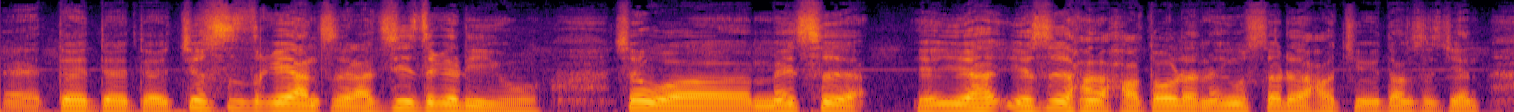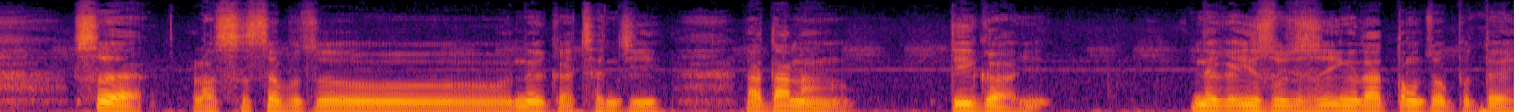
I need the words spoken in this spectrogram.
哎，对对对，就是这个样子了，就是这个理由。所以我每次也也也是好好多人，因为射了好久一段时间，射老是射不出那个成绩。那当然，第一个那个因素就是因为他动作不对。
